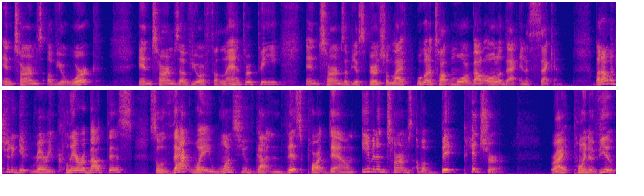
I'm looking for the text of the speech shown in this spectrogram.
In terms of your work, in terms of your philanthropy, in terms of your spiritual life. We're going to talk more about all of that in a second. But I want you to get very clear about this. So that way, once you've gotten this part down, even in terms of a big picture, right, point of view,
